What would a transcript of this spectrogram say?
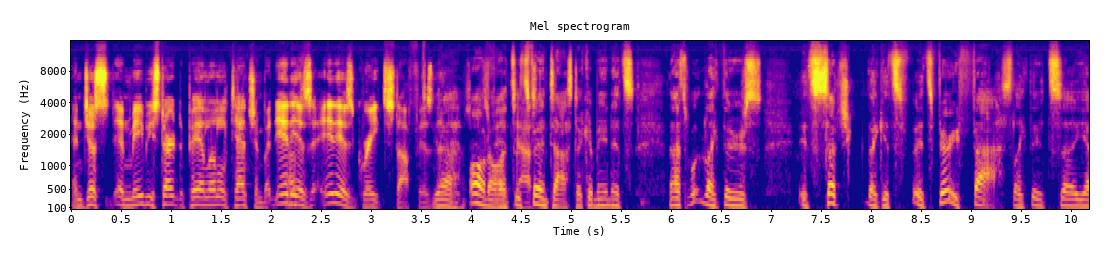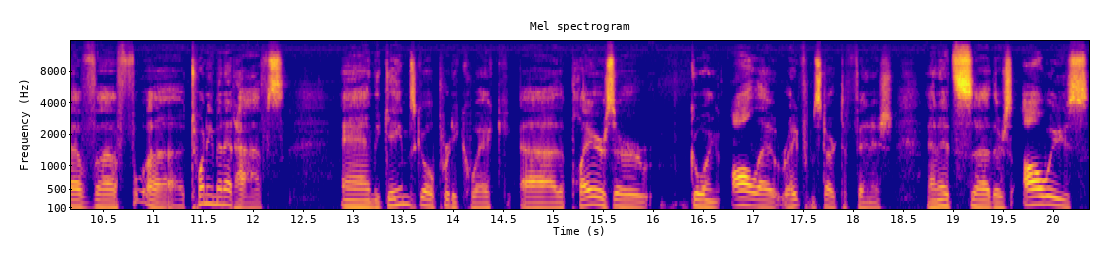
And just and maybe start to pay a little attention, but it is it is great stuff, isn't it? Yeah. It's- oh no, it's it's fantastic. I mean, it's that's what like there's it's such like it's it's very fast. Like it's uh, you have uh, f- uh, 20 minute halves, and the games go pretty quick. Uh, the players are going all out right from start to finish, and it's uh, there's always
